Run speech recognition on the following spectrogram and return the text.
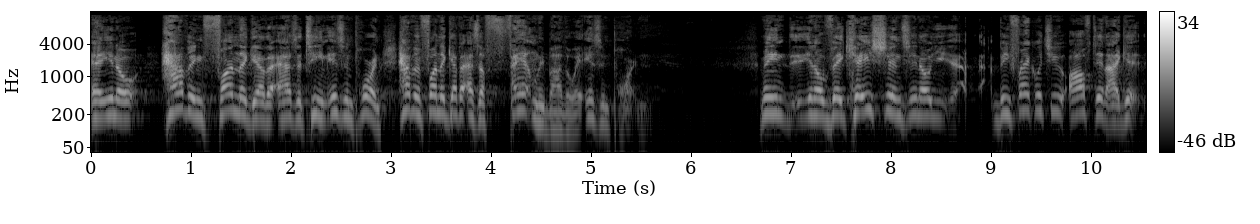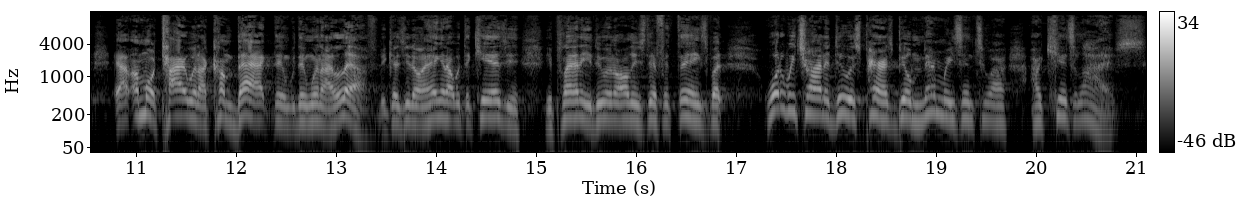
And, you know, having fun together as a team is important. Having fun together as a family, by the way, is important. I mean, you know, vacations, you know, you, be frank with you, often I get, I'm more tired when I come back than, than when I left because, you know, hanging out with the kids, you, you're planning, you're doing all these different things. But what are we trying to do as parents? Build memories into our, our kids' lives.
